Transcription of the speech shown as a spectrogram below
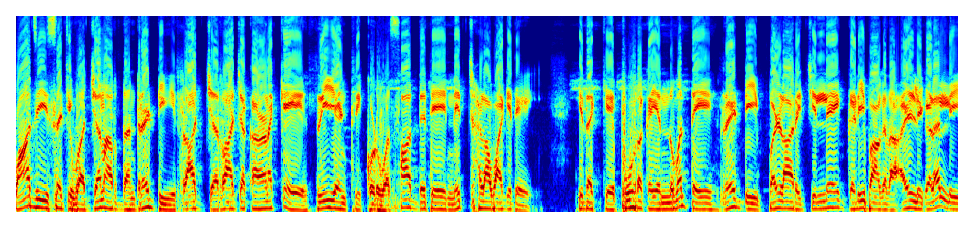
ಮಾಜಿ ಸಚಿವ ಜನಾರ್ದನ್ ರೆಡ್ಡಿ ರಾಜ್ಯ ರಾಜಕಾರಣಕ್ಕೆ ರೀ ಎಂಟ್ರಿ ಕೊಡುವ ಸಾಧ್ಯತೆ ನಿಚ್ಚಳವಾಗಿದೆ. ಇದಕ್ಕೆ ಪೂರಕ ಎನ್ನುವಂತೆ ರೆಡ್ಡಿ ಬಳ್ಳಾರಿ ಜಿಲ್ಲೆ ಗಡಿಭಾಗದ ಹಳ್ಳಿಗಳಲ್ಲಿ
